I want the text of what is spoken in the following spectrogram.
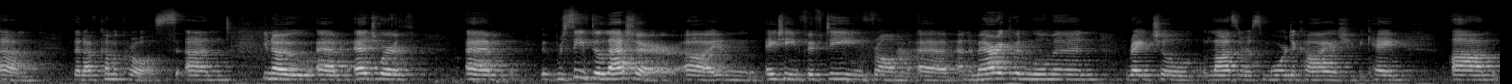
um, that I've come across. And, you know, um, Edgeworth, received a letter uh, in 1815 from uh, an American woman, Rachel Lazarus Mordecai, as she became, um,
